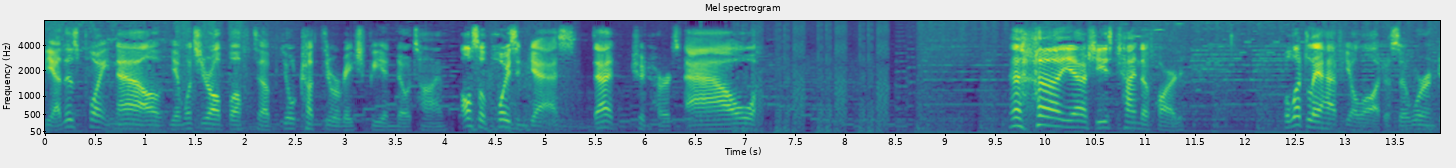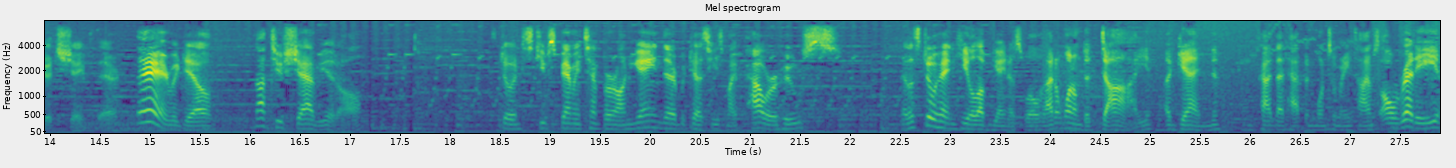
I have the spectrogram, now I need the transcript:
Yeah, at this point now, yeah, once you're all buffed up, you'll cut through her HP in no time. Also, Poison Gas. That should hurt. Ow! yeah, she's kind of hard. But luckily I have Heal auto, so we're in good shape there. There we go. Not too shabby at all. Let's go and just keep spamming Temper on Yang there because he's my power hoos. Now let's go ahead and heal up Yang as well. I don't want him to die again. We've had that happen one too many times already.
